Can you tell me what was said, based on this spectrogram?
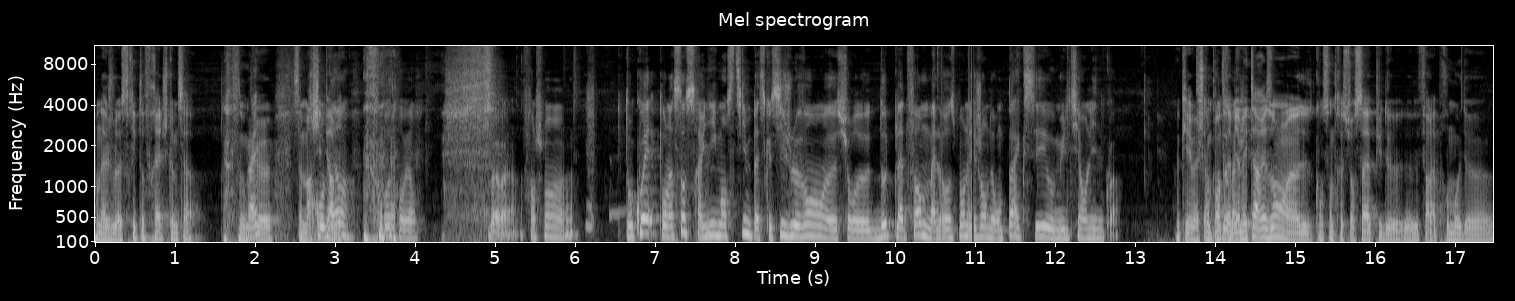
on a joué à Street of Rage comme ça. Donc euh, ça marchait hyper bien. trop trop bien. bah voilà, franchement. Euh, donc ouais, pour l'instant, ce sera uniquement Steam parce que si je le vends euh, sur d'autres plateformes, malheureusement, les gens n'auront pas accès au multi en ligne, quoi. Ok, bah, je comprends très bien. Mais t'as raison de te concentrer sur ça, puis de, faire la promo de,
